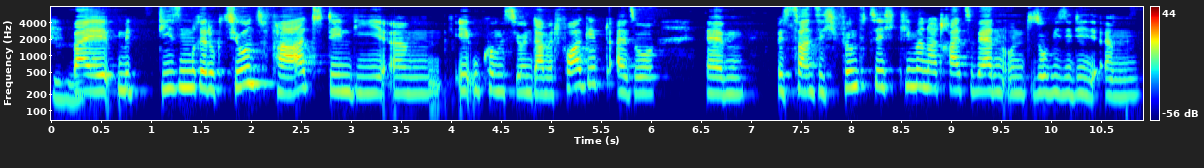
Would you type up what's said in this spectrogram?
Mhm. Weil mit diesem Reduktionspfad, den die ähm, EU-Kommission damit vorgibt, also ähm, bis 2050 klimaneutral zu werden und so wie sie die ähm,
